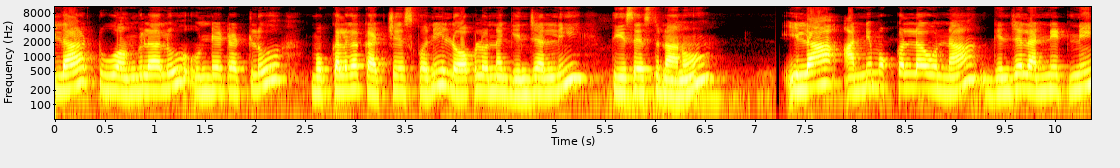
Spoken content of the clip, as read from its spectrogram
ఇలా టూ అంగుళాలు ఉండేటట్లు ముక్కలుగా కట్ చేసుకొని లోపల ఉన్న గింజల్ని తీసేస్తున్నాను. ఇలా అన్ని ముక్కల్లో ఉన్న గింజలన్నిటినీ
